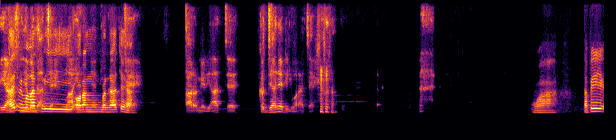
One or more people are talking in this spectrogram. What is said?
iya aslinya memang Banda asli Aceh. Orang Banda Aceh ya? besarnya di Aceh kerjanya di luar Aceh Wah, tapi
